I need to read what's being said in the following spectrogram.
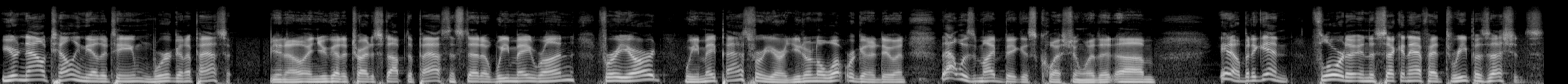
you're now telling the other team, we're going to pass it you know, and you got to try to stop the pass instead of we may run for a yard, we may pass for a yard. You don't know what we're going to do, and that was my biggest question with it. Um, you know, but again, Florida in the second half had three possessions.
